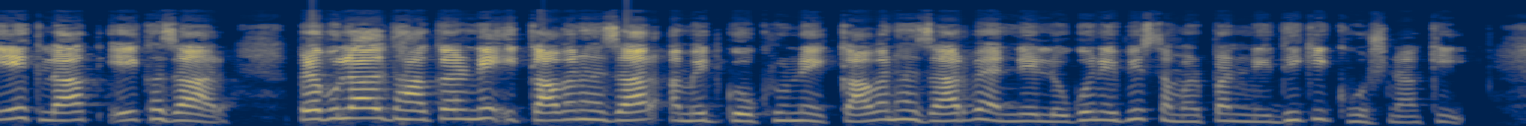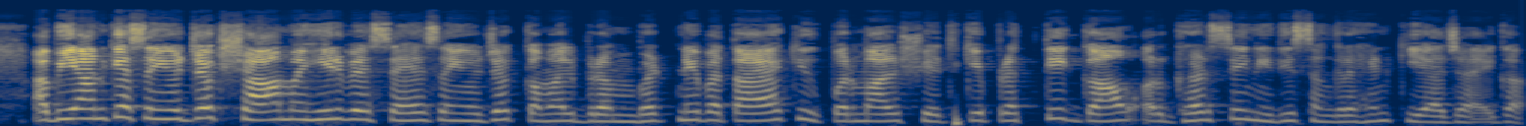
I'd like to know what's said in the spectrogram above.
एक लाख एक हज़ार, प्रभुलाल धाकर ने इक्यावन हज़ार, अमित गोखरू ने इक्यावन हज़ार व अन्य लोगों ने भी समर्पण निधि की घोषणा की। अभियान के संयोजक शाह अहिर व सह संयोजक कमल ब्रह्मभट्ट ने बताया कि उपरमाल क्षेत्र के प्रत्येक गाँव और घर से निधि संग्रहण किया जाएगा।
